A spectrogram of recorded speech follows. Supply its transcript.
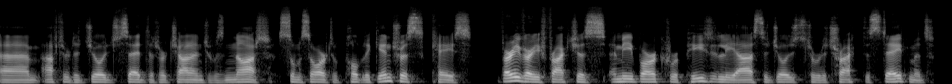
um, after the judge said that her challenge was not some sort of public interest case very, very fractious. Amy Burke repeatedly asked the judge to retract the statement.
